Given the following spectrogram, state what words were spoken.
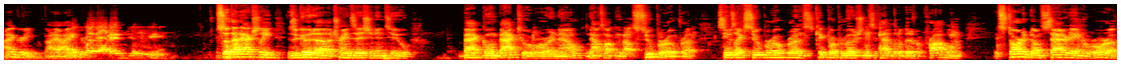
I agree. I, I agree. play out his duty. So that actually is a good uh, transition into back going back to Aurora now. Now talking about Super Oprah. Seems like Super Oprah and Kickdoor Promotions have had a little bit of a problem. It started on Saturday in Aurora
